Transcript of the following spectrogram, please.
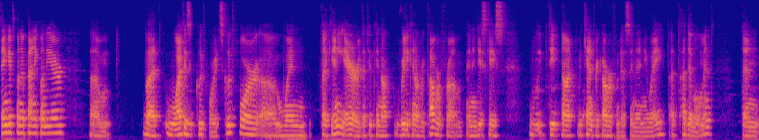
think it's going to panic on the error. Um, but what is it good for? It's good for um, when like any error that you cannot really cannot recover from. And in this case, we did not, we can't recover from this in any way at, at the moment. Then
